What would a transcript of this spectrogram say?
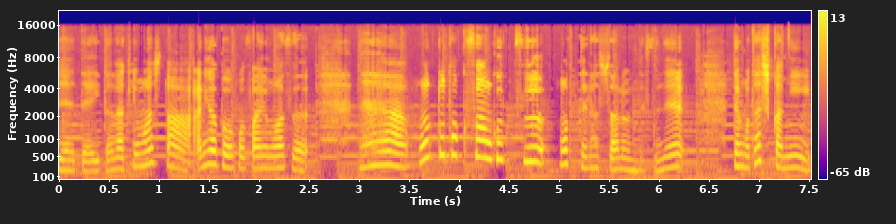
教えていただきました。ありがとうございます。ねえ、ほんとたくさんグッズ持ってらっしゃるんですね。でも確かに、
